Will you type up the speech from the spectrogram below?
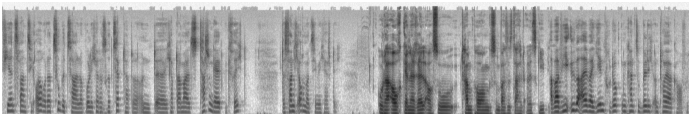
24 Euro dazu bezahlen, obwohl ich ja das Rezept hatte. Und äh, ich habe damals Taschengeld gekriegt. Das fand ich auch immer ziemlich heftig. Oder auch generell auch so Tampons und was es da halt alles gibt. Aber wie überall bei jedem Produkten kannst du billig und teuer kaufen.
